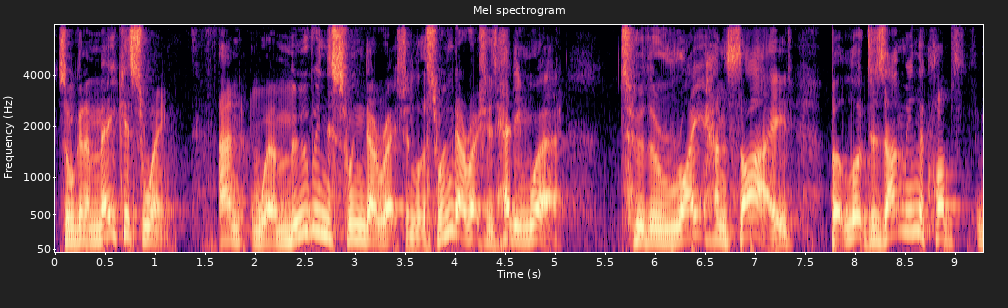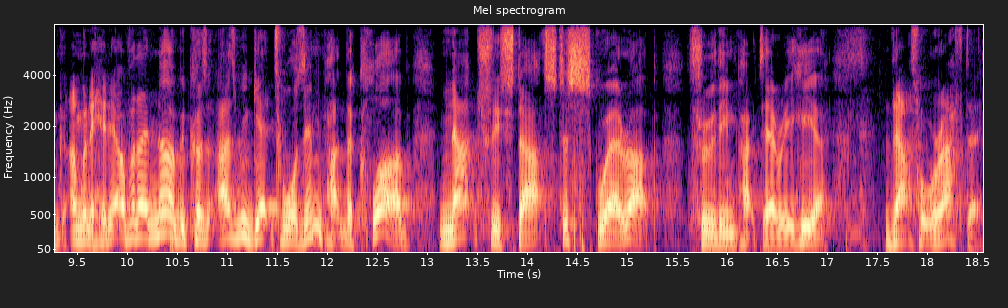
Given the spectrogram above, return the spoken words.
So we're going to make a swing. And we're moving the swing direction. The swing direction is heading where? To the right hand side. But look, does that mean the club's, I'm going to hit it over there? No, because as we get towards impact, the club naturally starts to square up through the impact area here. That's what we're after.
